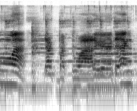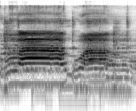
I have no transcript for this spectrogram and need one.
มัวจากบักตัวเรือแตงกัวว้าว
